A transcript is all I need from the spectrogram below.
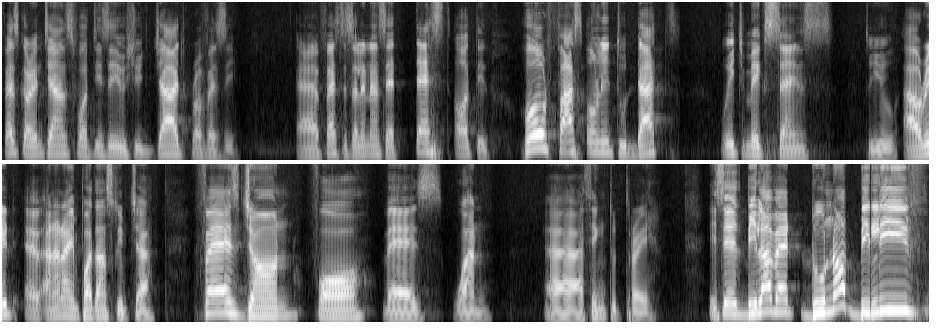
First Corinthians 14 says we should judge prophecy. Uh, First Thessalonians said, test all things. Hold fast only to that which makes sense to you. I'll read uh, another important scripture. First John 4, verse 1, uh, I think to 3. It says, Beloved, do not believe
